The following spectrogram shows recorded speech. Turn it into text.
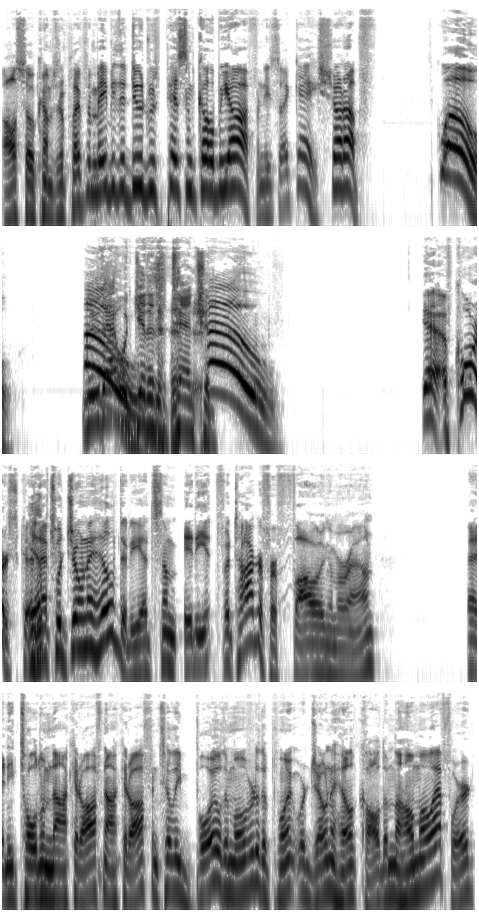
also comes into play. But maybe the dude was pissing Kobe off, and he's like, "Hey, shut up!" Like, Whoa, Knew that Oh. would get his attention. oh, yeah, of course, and Yep. that's what Jonah Hill did. He had some idiot photographer following him around, and he told him, "Knock it off, knock it off," until he boiled him over to the point where Jonah Hill called him the homo f word.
